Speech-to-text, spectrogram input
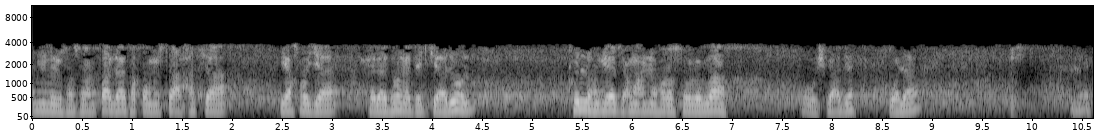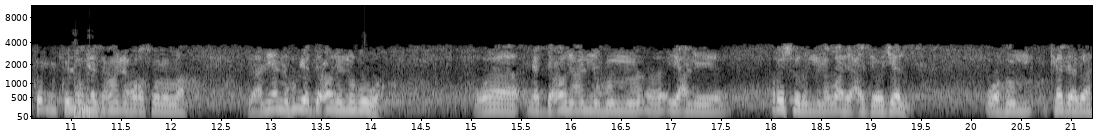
عن النبي صلى الله عليه وسلم قال لا تقوم الساعة حتى يخرج ثلاثون دجالون. كلهم يزعم أنه رسول الله. وش بعده؟ ولا؟ كلهم يزعمون أنه رسول الله. يعني أنهم يدعون النبوة ويدعون أنهم يعني رسل من الله عز وجل وهم كذبة.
